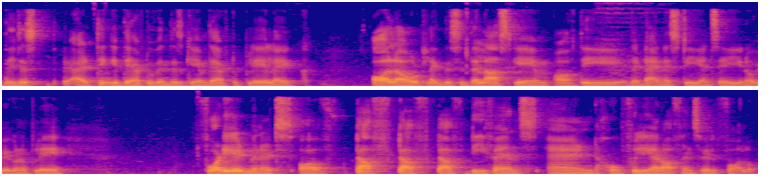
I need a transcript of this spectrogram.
they just I think if they have to win this game they have to play like all out like this is the last game of the the dynasty and say you know we're going to play 48 minutes of tough, tough, tough defense, and hopefully our offense will follow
